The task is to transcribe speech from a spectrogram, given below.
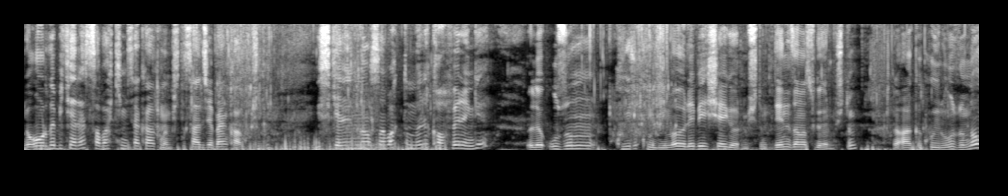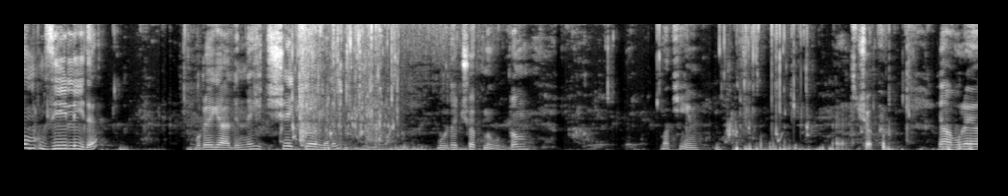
Ya orada bir kere sabah kimse kalkmamıştı. Sadece ben kalkmıştım. İskelenin altına baktım böyle kahverengi öyle uzun kuyruk mu diyeyim öyle bir şey görmüştüm. Deniz anası görmüştüm. Ve arka kuyruğu uzundu. O zehirliydi. Buraya geldiğimde hiç şey görmedim. Burada çöp mü buldum? Bakayım. Evet çöp. Ya buraya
